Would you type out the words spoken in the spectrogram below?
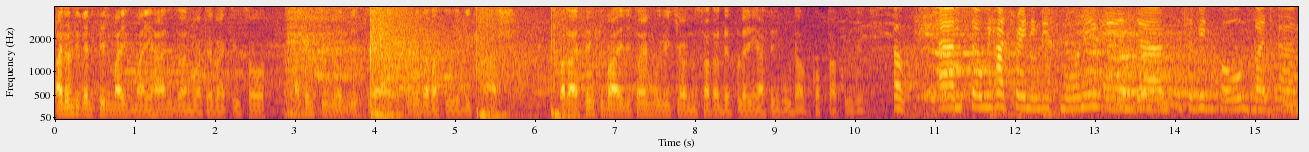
I don't even feel my, my hands and whatever it is. So I think it is a bit uh, weather that is a bit harsh. But I think by the time we reach on Saturday playing, I think we would have coped up with it. Oh, um, so we had training this morning and um, it's a bit cold, but um,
